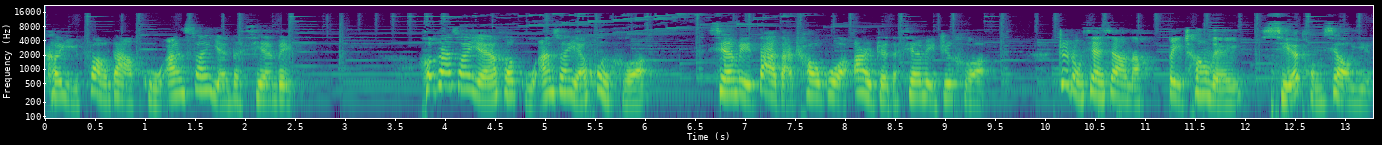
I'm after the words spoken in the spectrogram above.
可以放大谷氨酸盐的鲜味。核苷酸盐和谷氨酸盐混合，鲜味大大超过二者的鲜味之和。这种现象呢，被称为协同效应。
